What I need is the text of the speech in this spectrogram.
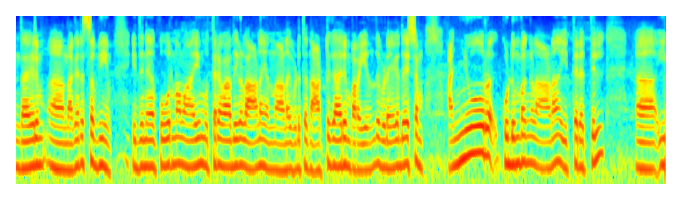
എന്തായാലും നഗരസഭയും ഇതിന് പൂർണമായും ഉത്തരവാദികളാണ് എന്നാണ് ഇവിടുത്തെ നാട്ടുകാരും പറയുന്നത്. ഇവിടെ ഏകദേശം അഞ്ഞൂറ് കുടുംബങ്ങളാണ് ഇത്തരത്തിൽ ഈ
